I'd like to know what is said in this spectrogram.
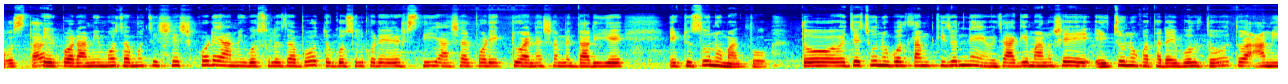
অবস্থা। এরপর আমি মোচামুচি শেষ করে আমি গোসলে যাব। তো গোসল করে এসছি। আসার পরে একটু আয়নার সামনে দাঁড়িয়ে একটু চুনো মাখবো। তো যে চুনো বলতাম কি জন্যে? ওই যে আগে মানুষে এই চুনো কথাটাই বলতো। তো আমি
